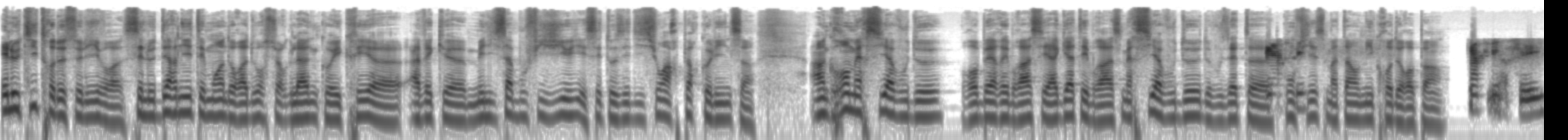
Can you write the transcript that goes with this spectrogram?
Et le titre de ce livre, c'est Le dernier témoin d'Oradour sur Glane, coécrit avec Mélissa Bouffigi et c'est aux éditions HarperCollins. Un grand merci à vous deux, Robert Ebras et Agathe Ebras. Merci à vous deux de vous être confiés ce matin au micro d'Europe 1. Merci. Merci.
